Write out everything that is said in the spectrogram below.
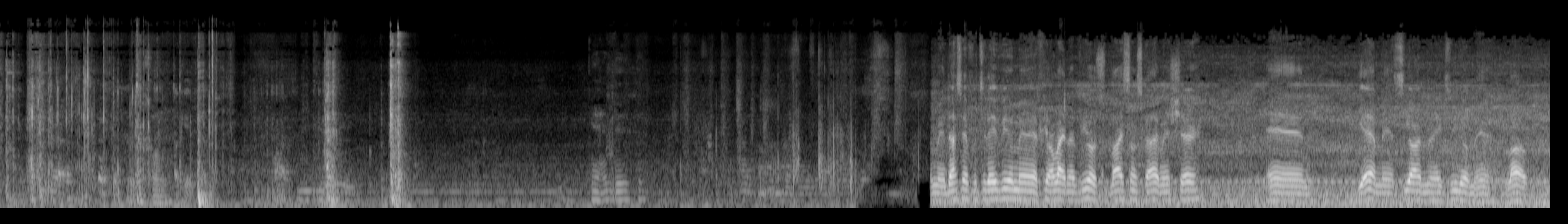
This one. Yeah. I mean, that's it for today's video, man. If y'all like the video, like, subscribe, and share. And yeah, man, see y'all in the next video, man. Love.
